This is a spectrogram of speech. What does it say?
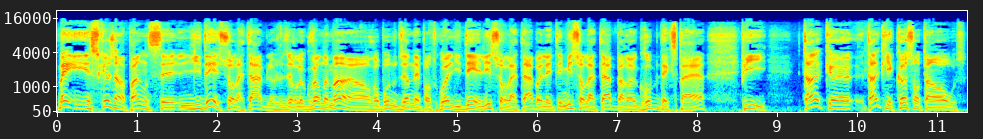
Mais ce que j'en pense, l'idée est sur la table. Je veux dire, le gouvernement a robot nous dire n'importe quoi. L'idée, elle est sur la table. Elle a été mise sur la table par un groupe d'experts. Puis, tant que tant que les cas sont en hausse,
